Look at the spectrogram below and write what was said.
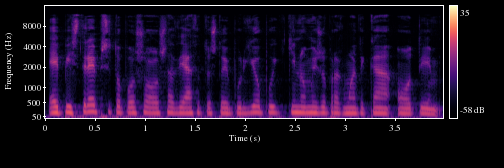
επιστρέψει το ποσό ως αδιάθετο στο Υπουργείο, που εκεί νομίζω πραγματικά ότι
